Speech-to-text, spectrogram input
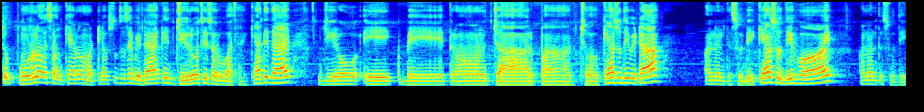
તો પૂર્ણ સંખ્યાનો મતલબ શું થશે બેટા? કે જીરોથી શરૂઆત થાય. ક્યાંથી થાય? જીરો એક, બે, ત્રણ, ચાર, પાંચ, છ. ક્યાં સુધી બેટા? અનંત સુધી. ક્યાં સુધી હોય? અનંત સુધી.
